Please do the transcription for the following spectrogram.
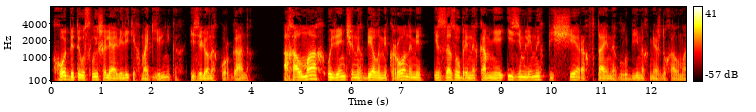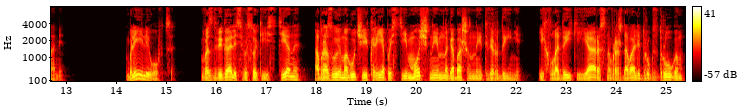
Хоббиты услышали о великих могильниках и зеленых курганах, о холмах, увенчанных белыми кронами из зазубренных камней и земляных пещерах в тайных глубинах между холмами. Блеяли овцы. Воздвигались высокие стены, образуя могучие крепости и мощные многобашенные твердыни. Их владыки яростно враждовали друг с другом,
